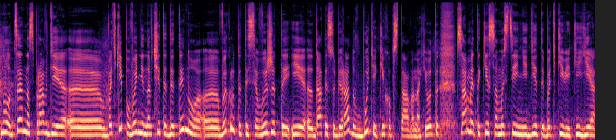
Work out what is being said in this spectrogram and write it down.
ну це насправді е, батьки повинні навчити дитину е, викрутитися, вижити і е, дати собі раду в будь-яких обставинах. І от саме такі самостійні діти батьків, які є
